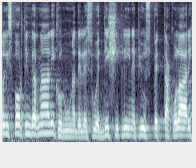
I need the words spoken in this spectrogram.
agli sport invernali con una delle sue discipline più spettacolari.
